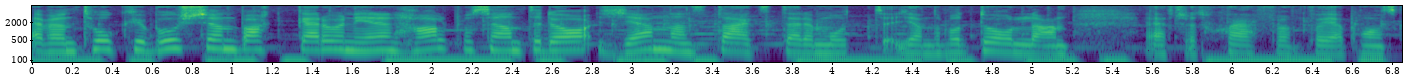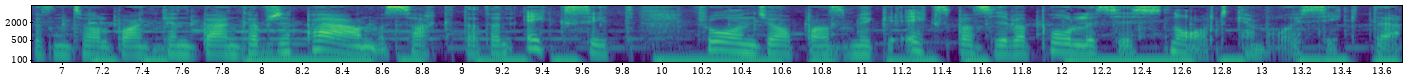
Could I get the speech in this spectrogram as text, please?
Även Tokyobörsen backar och är ner en halv procent idag. Yenen stärks däremot gentemot dollarn efter att chefen för japanska centralbanken Bank of Japan sagt att en exit från Japans mycket expansiva policy snart kan vara i sikte.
